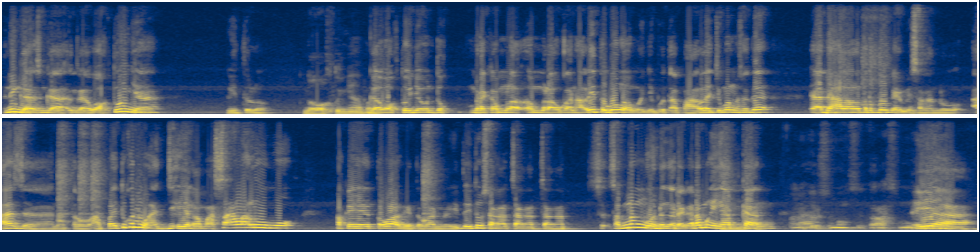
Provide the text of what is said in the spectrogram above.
ini nggak nggak nggak waktunya gitu loh. Nggak waktunya apa? nggak waktunya untuk mereka mela- melakukan hal itu gue nggak mau nyebut apa halnya. Cuman maksudnya ya ada hal-hal tertentu kayak misalkan lu azan atau apa itu kan wajib ya nggak masalah lu mau pakai toa gitu kan. Itu itu sangat sangat sangat seneng gue denger ya karena mengingatkan. Karena harus emang sekeras mungkin. iya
